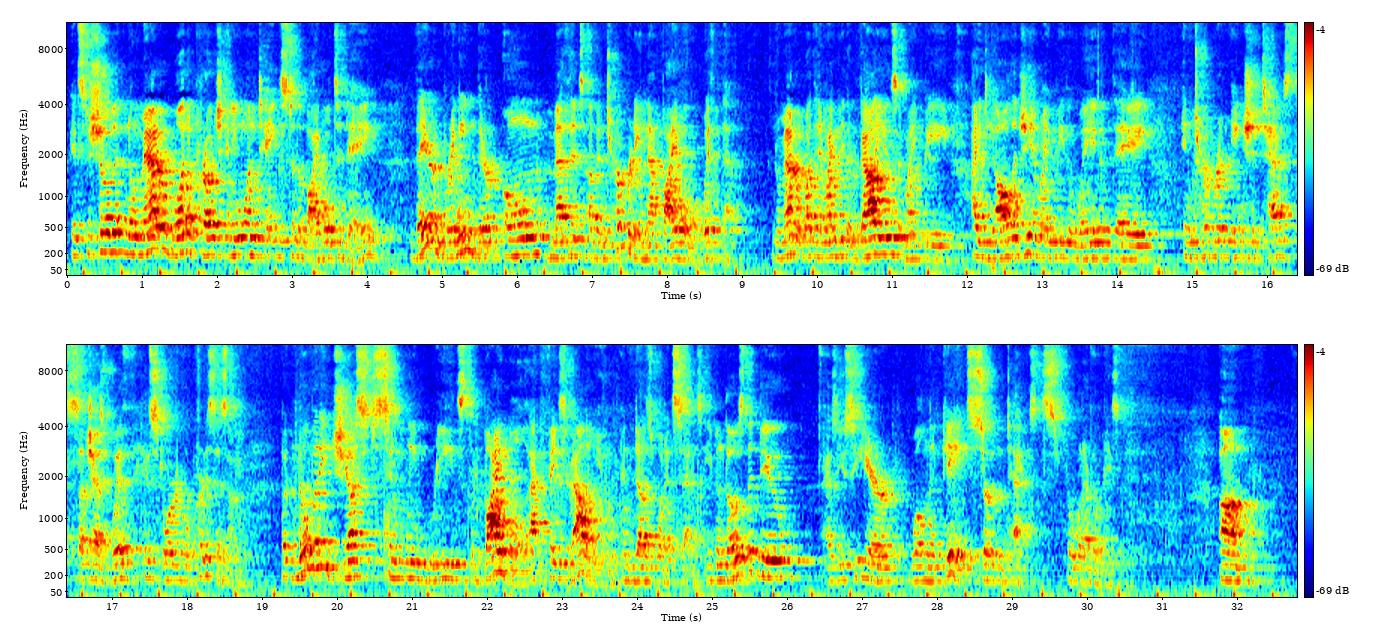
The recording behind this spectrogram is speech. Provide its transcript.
It's to show that no matter what approach anyone takes to the Bible today, they are bringing their own methods of interpreting that Bible with them. No matter what, it might be their values, it might be ideology, it might be the way that they interpret ancient texts, such as with historical criticism. But nobody just simply reads the Bible at face value and does what it says. Even those that do, as you see here, will negate certain texts for whatever reason. Um,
